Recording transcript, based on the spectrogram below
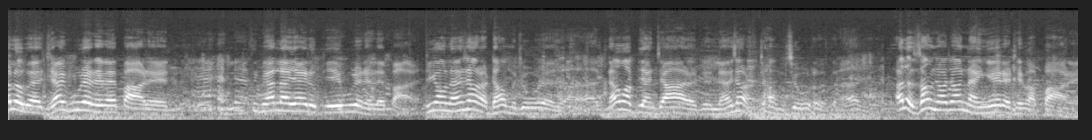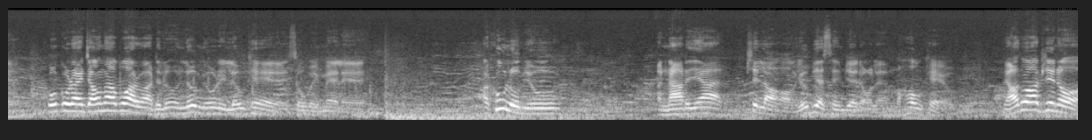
အဲ့လိုပဲရိုက်ဘူးတဲ့ထဲလဲပါတယ်သူများလိုက်ရိုက်လို့ပြေးဘူးတဲ့ထဲလဲပါတယ်ဒီကောင်လမ်းလျှောက်တာတောက်မကြိုးတဲ့ဆိုတာနောက်မှပြန်ကြားရတယ်လမ်းလျှောက်တာတောက်မကြိုးလို့ဆိုတာအဲ့လိုစောင့်ကြောင်းကြောင်းနိုင်ခဲ့တဲ့ထဲမှာပါတယ်ကိုကိုယ်တိုင်ចောင်းသားဘွားတော့ဒီလိုအလုပ်မျိုးတွေလုပ်ခဲ့ရတယ်ဆိုပေမဲ့လည်းအခုလိုမျိုးအနာတရဖြစ်လောက်အောင်ရုပ်ပြဆင်းပြတော့လည်းမဟုတ်ခဲ့ဘူးများသောအားဖြင့်တော့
